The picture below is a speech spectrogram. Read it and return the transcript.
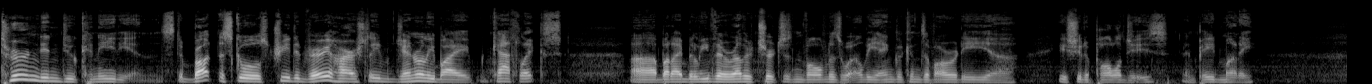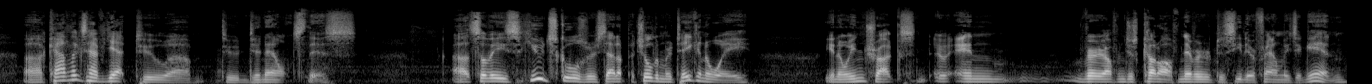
turned into Canadians, to brought to schools, treated very harshly, generally by Catholics, uh, but I believe there are other churches involved as well. The Anglicans have already uh, issued apologies and paid money. Uh, Catholics have yet to uh, to denounce this. Uh, so these huge schools were set up. The children were taken away you know, in trucks and very often just cut off, never to see their families again,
